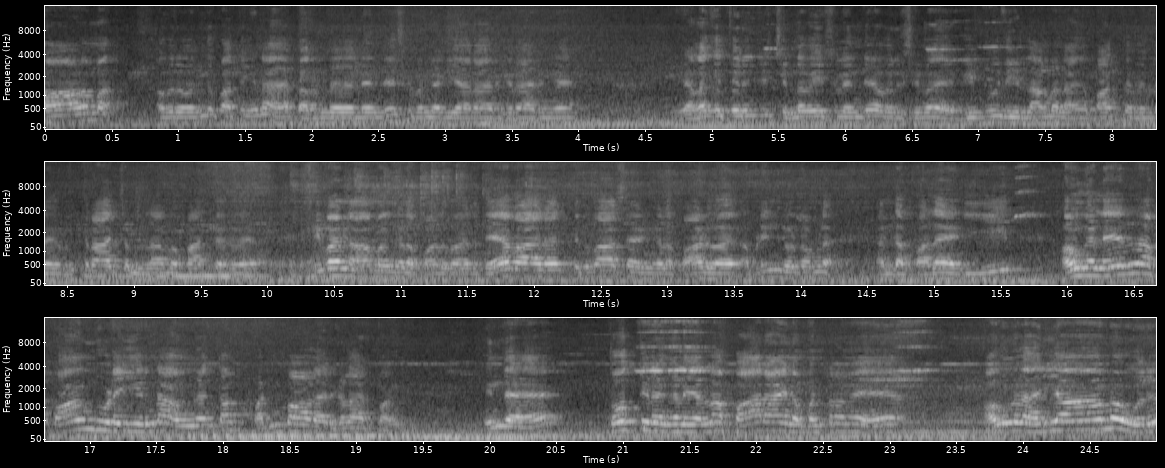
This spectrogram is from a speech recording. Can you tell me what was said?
காலமாக அவர் வந்து பார்த்தீங்கன்னா பிறந்ததுலேருந்தே சிவன் அடியாராக இருக்கிறாருங்க. எனக்கு தெரிஞ்சு சின்ன வயசுலேருந்தே அவர் சிவன் விபூதி இல்லாமல் நாங்கள் பார்த்ததில்லை ருத்ராட்சம் இல்லாமல் பார்த்ததில்லை. சிவநாமங்களை பாடுவார் தேவார திருவாசகங்களை பாடுவார் அப்படின்னு சொல்கிறோம்ல அந்த பல அடி அவங்களெல்லாம் பாங்குடையீர்னா அவங்க தான் பண்பாளர்களாக இருப்பாங்க. இந்த தோத்திரங்களை எல்லாம் பாராயணம் பண்ணுறவன் அவங்கள அறியாமல் ஒரு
